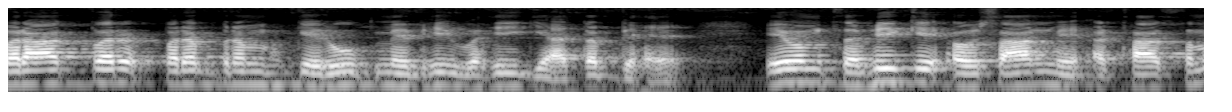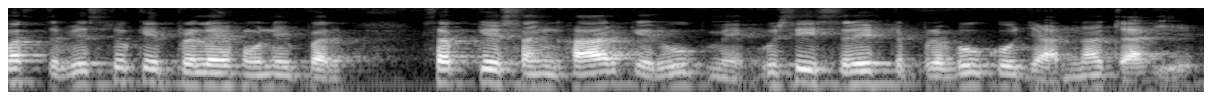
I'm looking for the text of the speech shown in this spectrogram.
परात्पर परब्रह्म के रूप में भी वही ज्ञातव्य है। एवं सभी के अवसान में अर्थात समस्त विश्व के प्रलय होने पर सबके संहार के रूप में उसी श्रेष्ठ प्रभु को जानना चाहिए।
